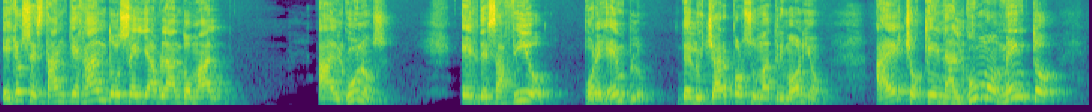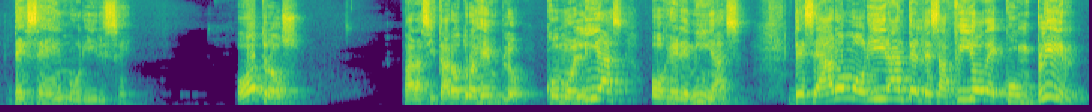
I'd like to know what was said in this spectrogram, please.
ellos están quejándose y hablando mal. A algunos, el desafío, por ejemplo, de luchar por su matrimonio, ha hecho que en algún momento deseen morirse. Otros, para citar otro ejemplo, como Elías o Jeremías, desearon morir ante el desafío de cumplir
